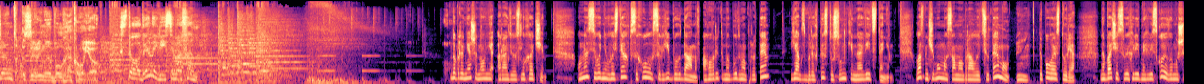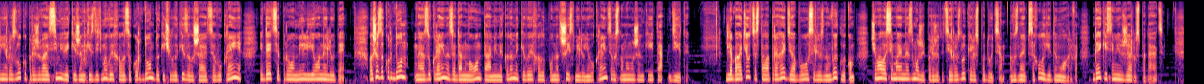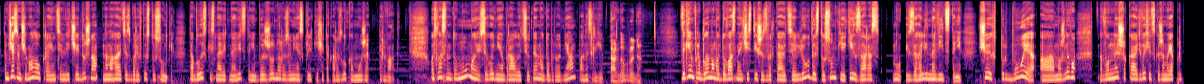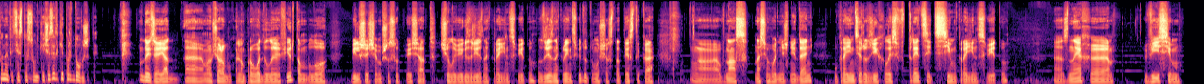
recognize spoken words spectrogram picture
Акцент з Іриною Булгаковою. 101,8 FM. Доброго дня, шановні радіослухачі. У нас сьогодні в гостях психолог Сергій Богданов. А говорити ми будемо про те, як зберегти стосунки на відстані. Власне, чому ми саме обрали цю тему? Типова історія. Не бачать своїх рідних військових, вимушені розлуку переживають сім'ї, в які жінки з дітьми виїхали за кордон, доки чоловіки залишаються в Україні. Йдеться про мільйони людей. Лише за кордон е, з України, за даними ООН та Мінекономіки, виїхали понад 6 мільйонів українців, в основному жінки та діти. Для багатьох це стала трагедією або серйозним викликом. Чимало сімей не зможуть пережити ці розлуки і розпадуться, визнають психологи і демографи. Деякі сім'ї вже розпадаються. Тим часом чимало українців відчайдушно намагаються зберегти стосунки та близькість навіть на відстані без жодного розуміння, скільки ще така розлука може тривати. Ось власне тому ми сьогодні обрали цю тему. Доброго дня, пане Сергію. Так, доброго дня. З якими проблемами до вас найчастіше звертаються люди, стосунки яких зараз ну і взагалі на відстані? Що їх турбує? А можливо, вони шукають вихід, скажімо, як припинити ці стосунки, чи все таки продовжити? Ну, Дивіться, я, е, ми вчора буквально проводили ефір, там було більше, ніж 650 чоловік з різних країн світу. З різних країн світу, тому що статистика е, в нас на сьогоднішній день українці роз'їхались в 37 країн світу. Е, З них е, 8, е,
